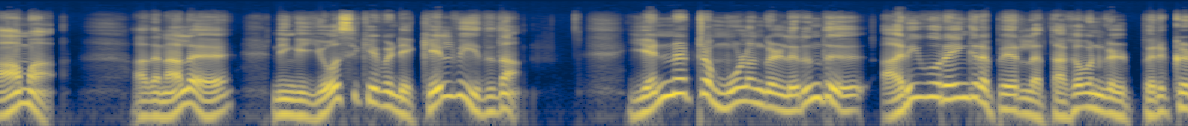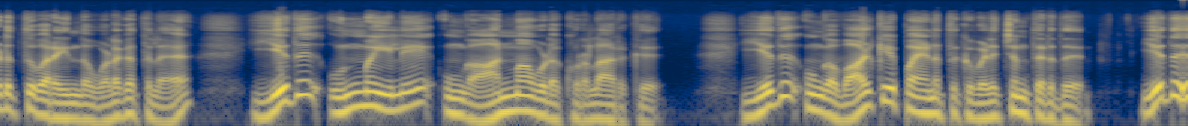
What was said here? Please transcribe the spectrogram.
ஆமா. அதனால நீங்க யோசிக்க வேண்டிய கேள்வி இதுதான். எண்ணற்ற மூலங்களிலிருந்து அறிவுரைங்கிற பேர்ல தகவல்கள் பெருக்கெடுத்து வர இந்த உலகத்துல எது உண்மையிலே உங்க ஆன்மாவோட குரலா இருக்கு? எது உங்க வாழ்க்கை பயணத்துக்கு வெளிச்சம் தருது? எது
